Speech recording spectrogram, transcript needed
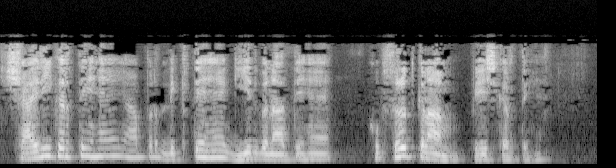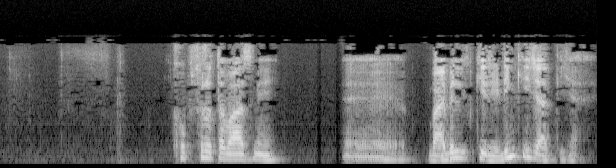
शायरी करते हैं, यहाँ पर लिखते हैं, गीत बनाते हैं, खूबसूरत कलाम पेश करते हैं। खूबसूरत आवाज़ में बाइबल की रीडिंग की जाती है।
